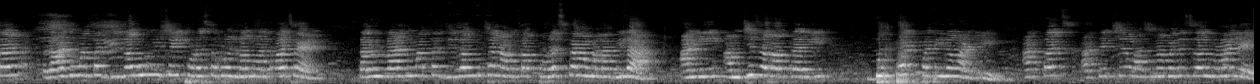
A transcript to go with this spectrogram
तर राजमाता जिजाऊंविषयी थोडंसं बोलणं महत्वाचं आहे. कारण राजमाता जिजाऊंच्या नावाचा पुरस्कार आम्हाला दिला आणि आमची जबाबदारी दुप्पट पटीनं वाढली. आताच अध्यक्ष भाषणामध्ये सर म्हणाले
